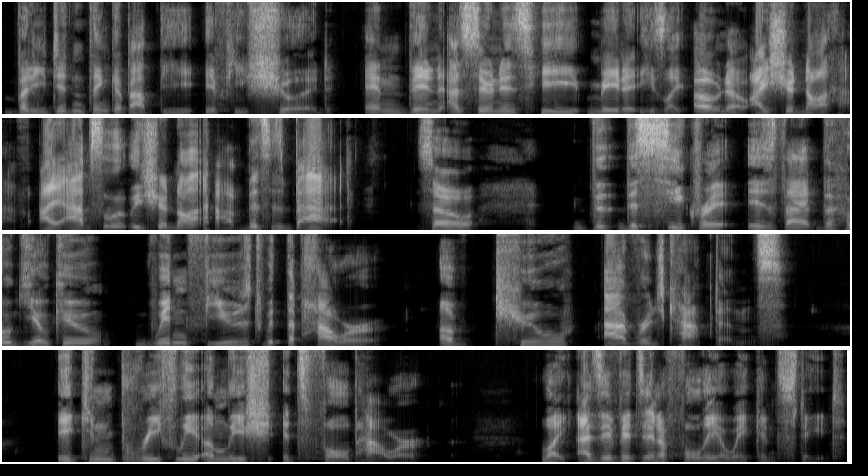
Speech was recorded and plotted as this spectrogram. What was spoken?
but he didn't think about the if he should. And then as soon as he made it, he's like, "Oh no, I should not have. I absolutely should not have. This is bad." So the the secret is that the Hogyoku, when fused with the power of two average captains, it can briefly unleash its full power like as if it's in a fully awakened state.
